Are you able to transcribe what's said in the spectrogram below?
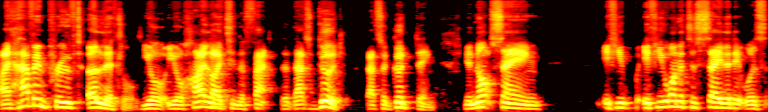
I have improved a little. You're you're highlighting the fact that that's good. That's a good thing. You're not saying if you if you wanted to say that it was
